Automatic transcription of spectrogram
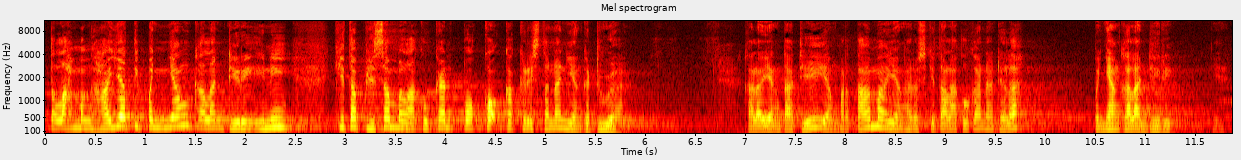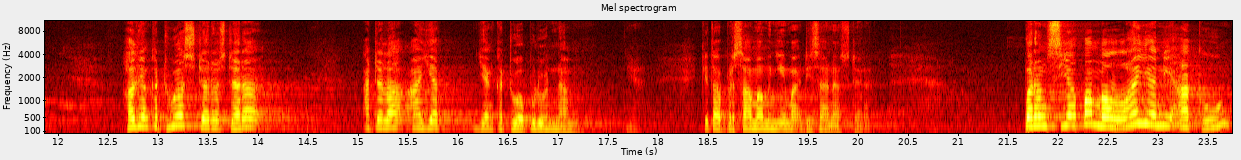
telah menghayati penyangkalan diri ini, kita bisa melakukan pokok kekristenan yang kedua. Kalau yang tadi, yang pertama yang harus kita lakukan adalah penyangkalan diri. Ya. Hal yang kedua, saudara-saudara, adalah ayat yang ke-26. Ya. Kita bersama menyimak di sana, saudara. Barang siapa melayani aku,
